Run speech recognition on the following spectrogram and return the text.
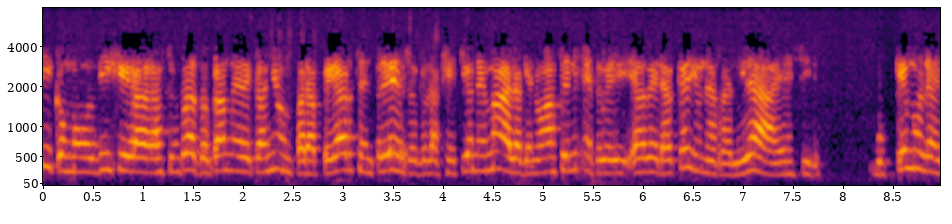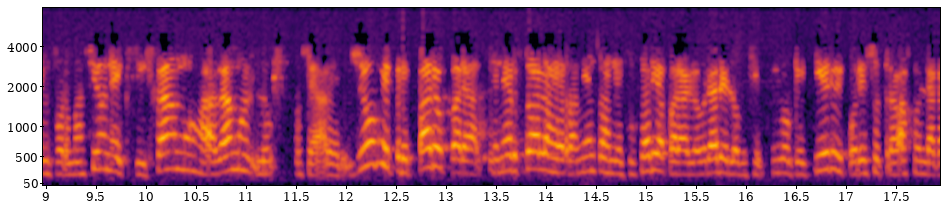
sí, como dije hace un rato, carne de cañón para pegarse entre ellos, que la gestión es mala, que no hacen esto. A ver, acá hay una realidad, es decir, busquemos la información, exijamos, hagamos, lo, o sea, a ver, yo me preparo para tener todas las herramientas necesarias para lograr el objetivo que quiero y por eso trabajo en la,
